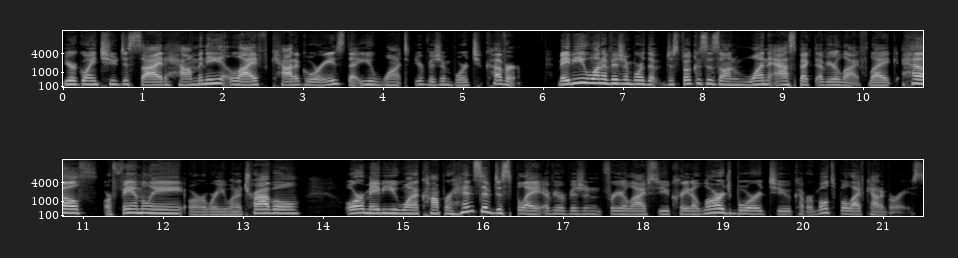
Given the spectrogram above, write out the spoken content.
you're going to decide how many life categories that you want your vision board to cover. Maybe you want a vision board that just focuses on one aspect of your life, like health or family or where you want to travel or maybe you want a comprehensive display of your vision for your life. So you create a large board to cover multiple life categories.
